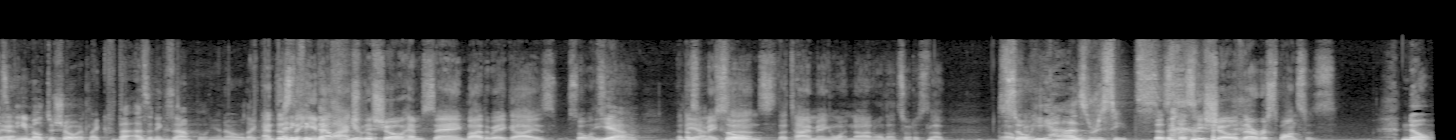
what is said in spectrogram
has an email to show it like that as an example you know like And does the email actually show him saying, "By the way, guys, so and so"? Yeah. That doesn't Yeah, make so- sense. The timing, whatnot, all that sort of stuff. So he has receipts. Does, does he show their responses? No.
